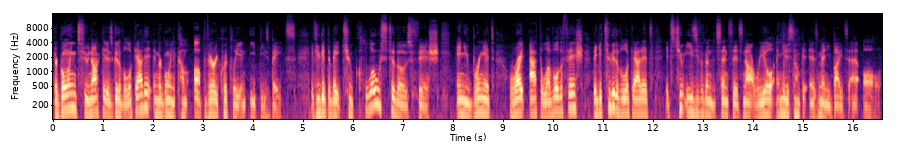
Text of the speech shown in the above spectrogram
they're going to not get as good of a look at it and they're going to come up very quickly and eat these baits. If you get the bait too close to those fish and you bring it right at the level of the fish, they get too good of a look at it. It's too easy for them to sense that it's not real and you just don't get as many bites at all.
